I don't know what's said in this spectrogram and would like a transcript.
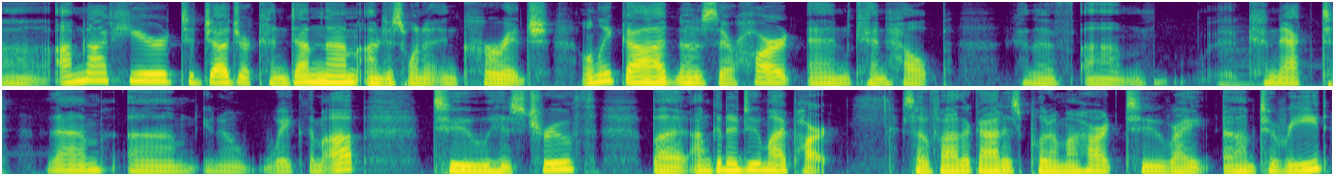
uh, I'm not here to judge or condemn them. I just want to encourage. Only God knows their heart and can help kind of um, connect them, um, you know, wake them up to His truth. But I'm going to do my part. So Father God has put on my heart to write, um, to read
